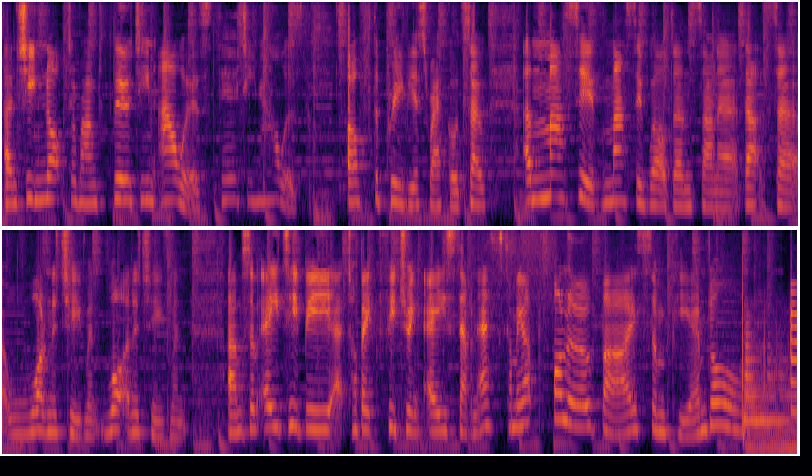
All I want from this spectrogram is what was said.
And she knocked around 13 hours, 13 hours off the previous record. So a massive, massive well done, Sana. That's uh, what an achievement. What an achievement. Um, so ATB uh, topic featuring A7S coming up, followed by some PM Door.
